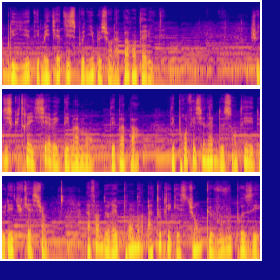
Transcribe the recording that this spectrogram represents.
oubliés des médias disponibles sur la parentalité. Je discuterai ici avec des mamans, des papas, des professionnels de santé et de l'éducation, afin de répondre à toutes les questions que vous vous posez,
